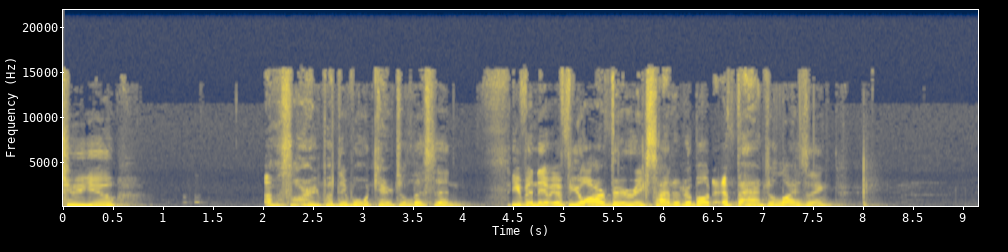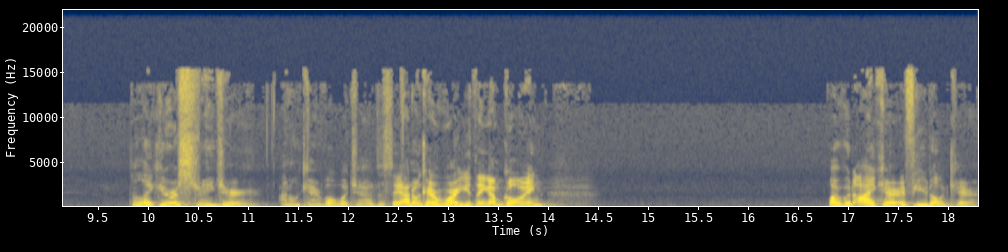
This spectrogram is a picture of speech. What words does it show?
to you, I'm sorry, but they won't care to listen. Even if, if you are very excited about evangelizing, they're like you're a stranger. I don't care about what you have to say. I don't care where you think I'm going. Why would I care if you don't care?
